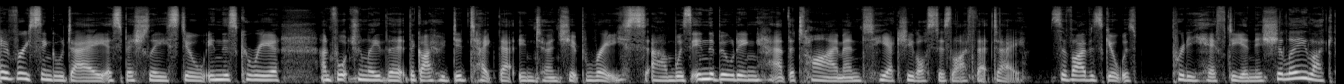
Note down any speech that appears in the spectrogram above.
every single day, especially still in this career, unfortunately, the, the guy who did take that internship, Reese, um, was in the building at the time and he actually lost his life that day. Survivor's guilt was pretty hefty initially. Like,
